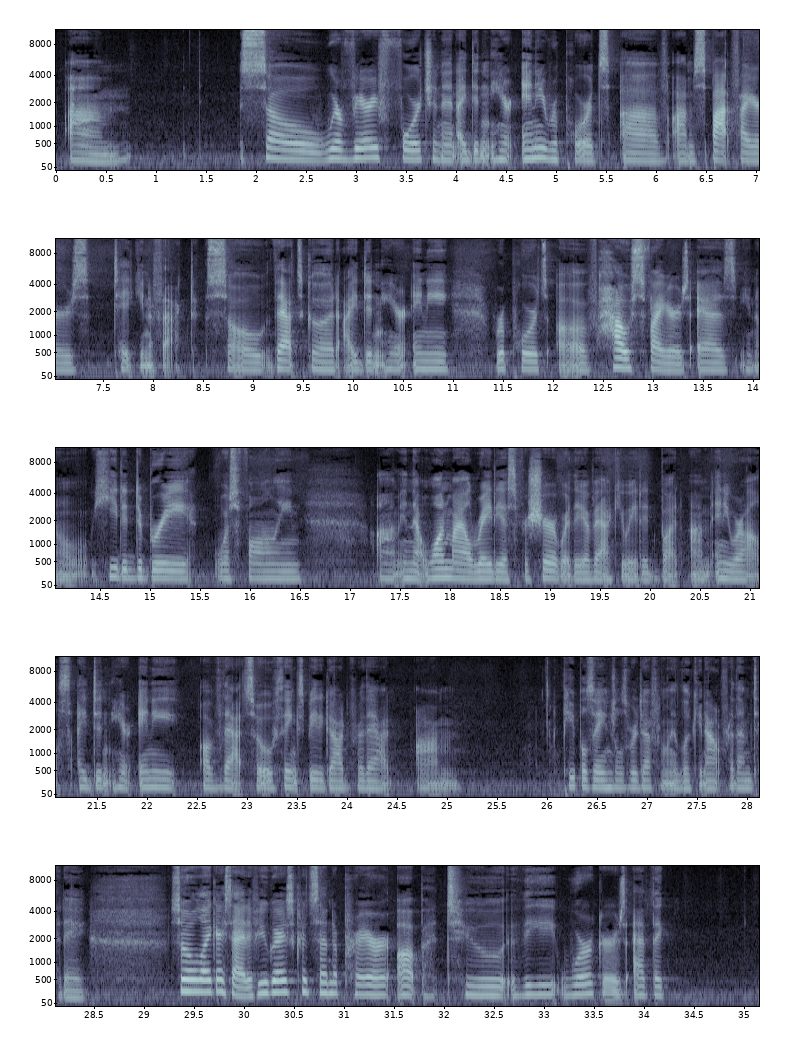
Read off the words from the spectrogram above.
Um, so we're very fortunate. I didn't hear any reports of um, spot fires taking effect. So that's good. I didn't hear any reports of house fires as, you know, heated debris was falling um, in that one mile radius for sure where they evacuated, but um, anywhere else, I didn't hear any of that. So thanks be to God for that. Um, People's Angels were definitely looking out for them today. So, like I said, if you guys could send a prayer up to the workers at the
